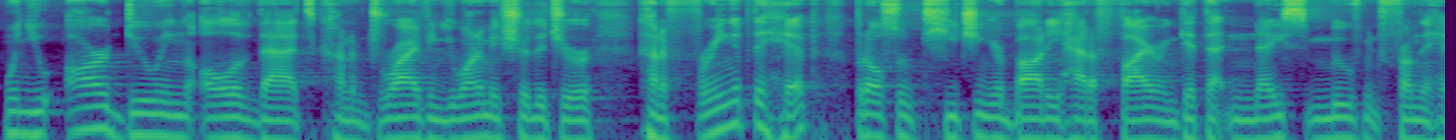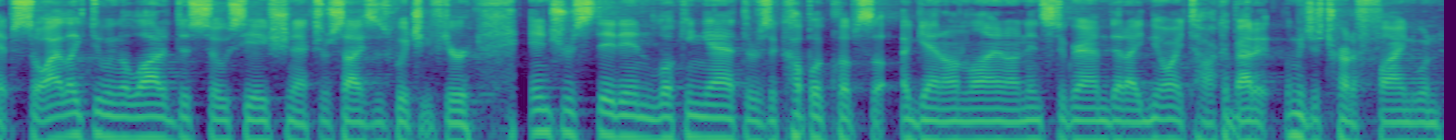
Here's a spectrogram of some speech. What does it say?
when you are doing all of that kind of driving, you want to make sure that you're kind of freeing up the hip, but also teaching your body how to fire and get that nice movement from the hip. So I like doing a lot of dissociation exercises, which if you're interested in looking at, there's a couple of clips again online on Instagram that I know I talk about it. Let me just try to find one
